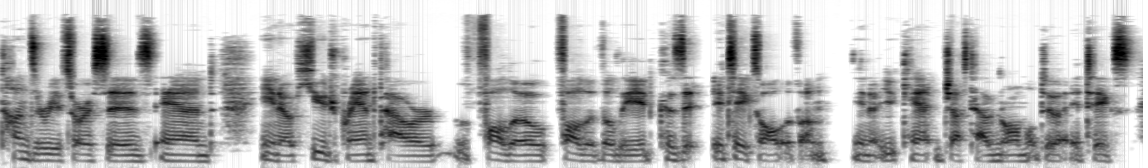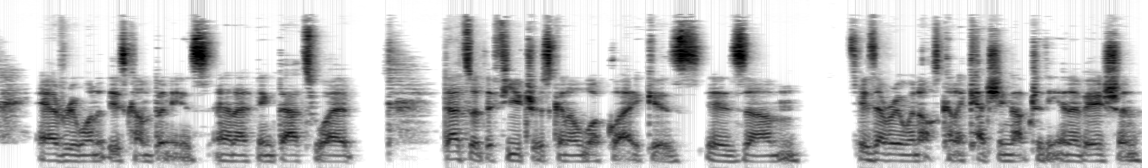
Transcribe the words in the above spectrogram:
tons of resources and you know huge brand power follow follow the lead because it, it takes all of them you know you can't just have Nnormal do it it takes every one of these companies and I think that's what that's what the future is going to look like is is um, is everyone else kind of catching up to the innovation.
